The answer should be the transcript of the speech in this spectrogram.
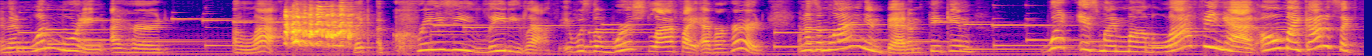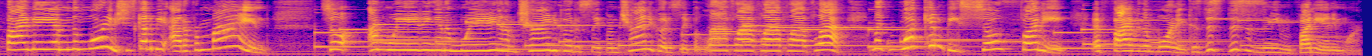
And then one morning I heard a laugh. Like a crazy lady laugh. It was the worst laugh I ever heard. And as I'm lying in bed, I'm thinking, what is my mom laughing at? Oh my God, it's like 5 a.m. in the morning. She's got to be out of her mind. So I'm waiting and I'm waiting and I'm trying to go to sleep. I'm trying to go to sleep, but laugh, laugh, laugh, laugh, laugh. I'm like, what can be so funny at 5 in the morning? Because this, this isn't even funny anymore.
